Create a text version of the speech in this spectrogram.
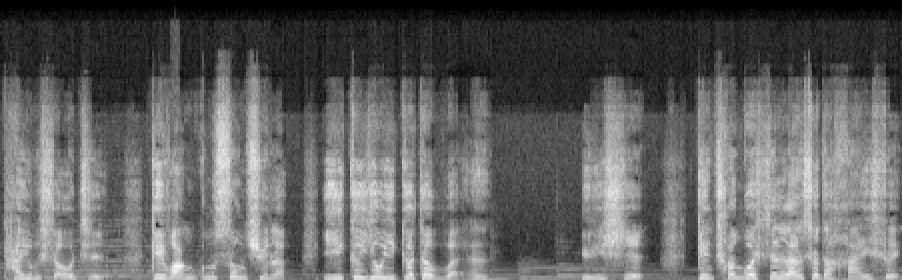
他用手指给王宫送去了一个又一个的吻。于是。便穿过深蓝色的海水，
